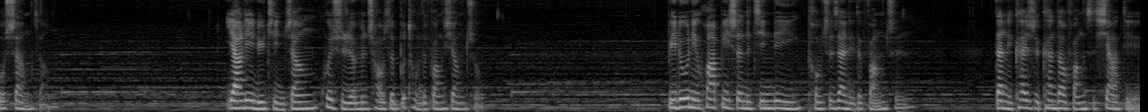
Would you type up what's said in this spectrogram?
或上涨。压力与紧张会使人们朝着不同的方向走。比如，你花毕生的精力投资在你的房子，但你开始看到房子下跌。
